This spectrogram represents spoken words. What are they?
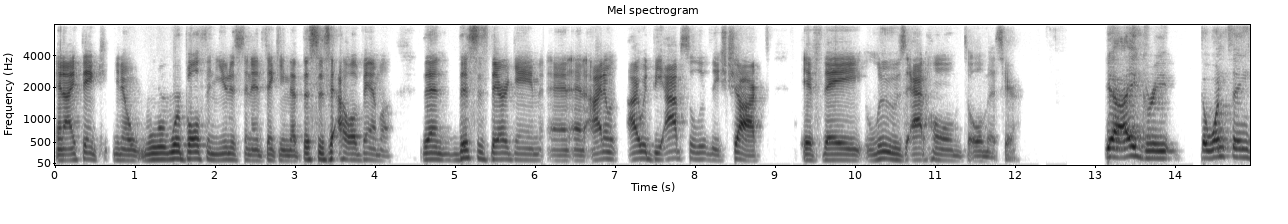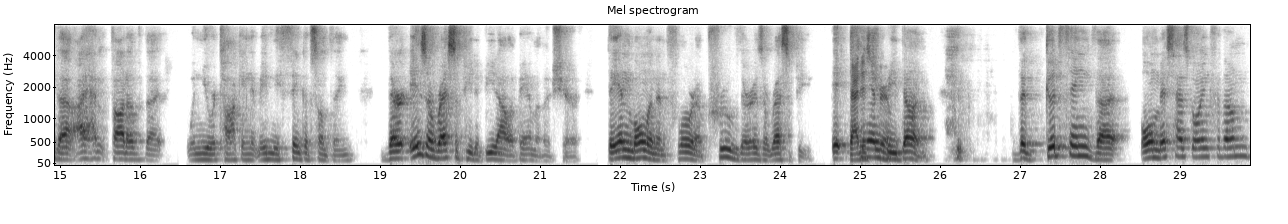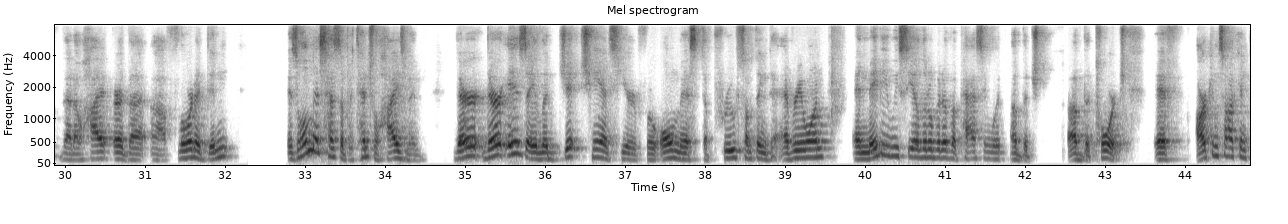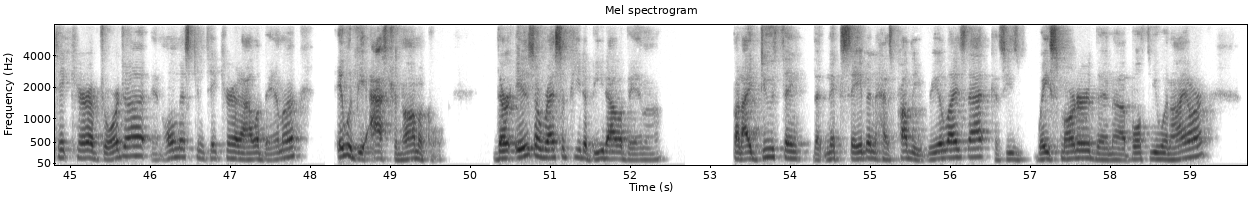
and I think, you know, we're, we're both in unison in thinking that this is Alabama, then this is their game. And, and I don't, I would be absolutely shocked if they lose at home to Ole Miss here. Yeah, I agree. The one thing that I hadn't thought of that when you were talking, it made me think of something. There is a recipe to beat Alabama this year. Dan Mullen in Florida proved there is a recipe. It that can be done. The good thing that Ole Miss has going for them that Ohio or that uh, Florida didn't is Ole Miss has a potential Heisman. There, there is a legit chance here for Ole Miss to prove something to everyone, and maybe we see a little bit of a passing with, of the of the torch. If Arkansas can take care of Georgia and Ole Miss can take care of Alabama, it would be astronomical. There is a recipe to beat Alabama. But I do think that Nick Saban has probably realized that because he's way smarter than uh, both you and I are.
